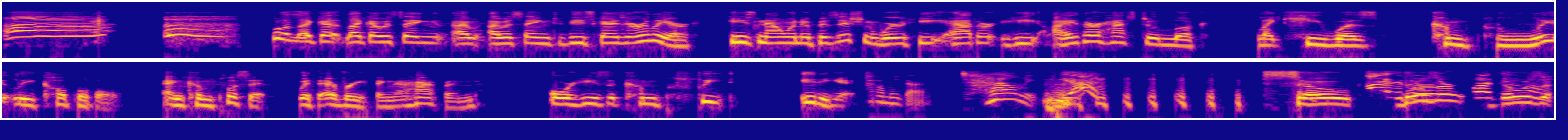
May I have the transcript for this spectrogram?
Well, like I, like I was saying, I, I was saying to these guys earlier, he's now in a position where he either he either has to look like he was completely culpable and complicit with everything that happened, or he's a complete idiot. Tell me, darling. Tell me. Yes. So Either those are those are,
